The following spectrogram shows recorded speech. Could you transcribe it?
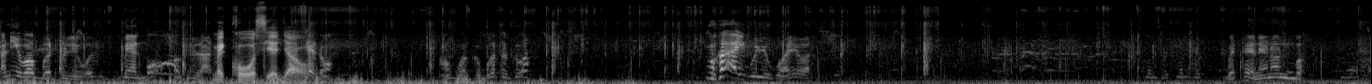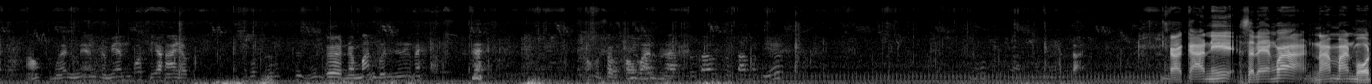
อันนี้ว่าเบิดไปสิโอ้ยแม่นบ่คือหลานแมคโครเสียเหยาแค่น้องเอาเบิดก็เบิดทั้งตัวว้ายกูอยู่ไหววะเบิดแท้แน่นอนบ่เอาเหมือนแม่นก็แม่นบ่เสียหายดอกเออน้ำมันเบิดซื้อไหมเอาเข้าเข้าบ้านไปนะอาการนี้แสดงว่าน้ำมันหมด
